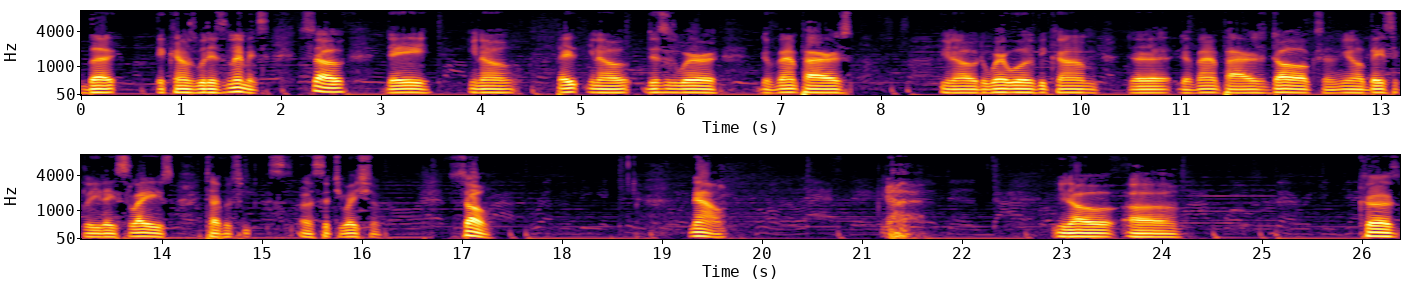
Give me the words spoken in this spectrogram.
But it comes with its limits. So they, you know, they, you know, this is where the vampires, you know, the werewolves become the the vampires' dogs, and you know, basically they slaves type of uh, situation. So now, you know, uh, cause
